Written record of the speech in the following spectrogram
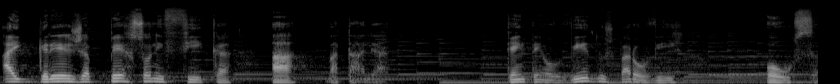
a igreja personifica a batalha. Quem tem ouvidos para ouvir, ouça.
